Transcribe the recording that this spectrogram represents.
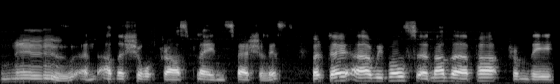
gnu and other short grass plain specialists. But uh, we've also another apart from the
